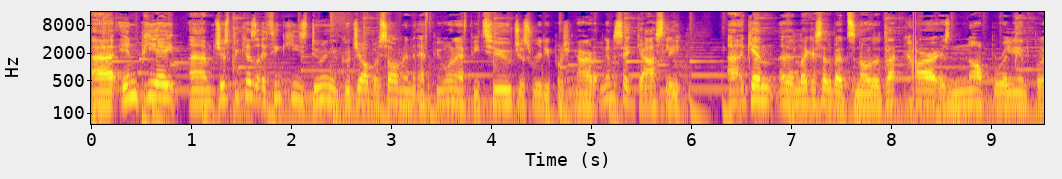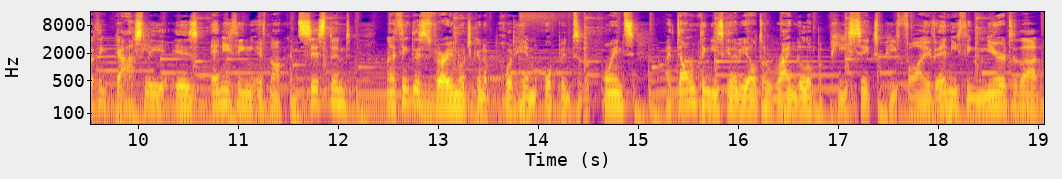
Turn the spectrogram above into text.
Uh, in P8, um, just because I think he's doing a good job. I saw him in FP1, FP2, just really pushing hard. I'm going to say Gasly. Uh, again, uh, like I said about Tsunoda, that car is not brilliant, but I think Gasly is anything if not consistent. And I think this is very much going to put him up into the points. I don't think he's going to be able to wrangle up a P6, P5, anything near to that.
